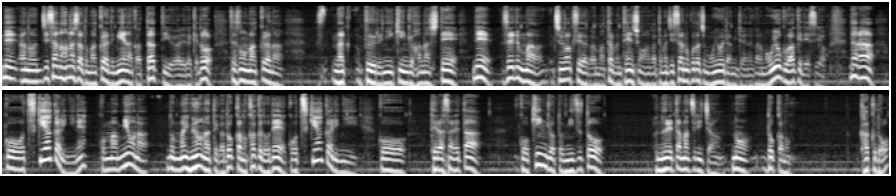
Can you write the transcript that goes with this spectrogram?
であの実際の話だと真っ暗で見えなかったっていうあれだけどでその真っ暗ななプールに金魚放してでそれでもまあ中学生だからまあ多分テンション上がって、まあ、実際の子たちも泳いだみたいだからまあ泳ぐわけですよ。だからこう月明かりにねこうまあ妙な、まあ、妙なっていうかどっかの角度でこう月明かりにこう照らされたこう金魚と水と濡れたまつりちゃんのどっかの角度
